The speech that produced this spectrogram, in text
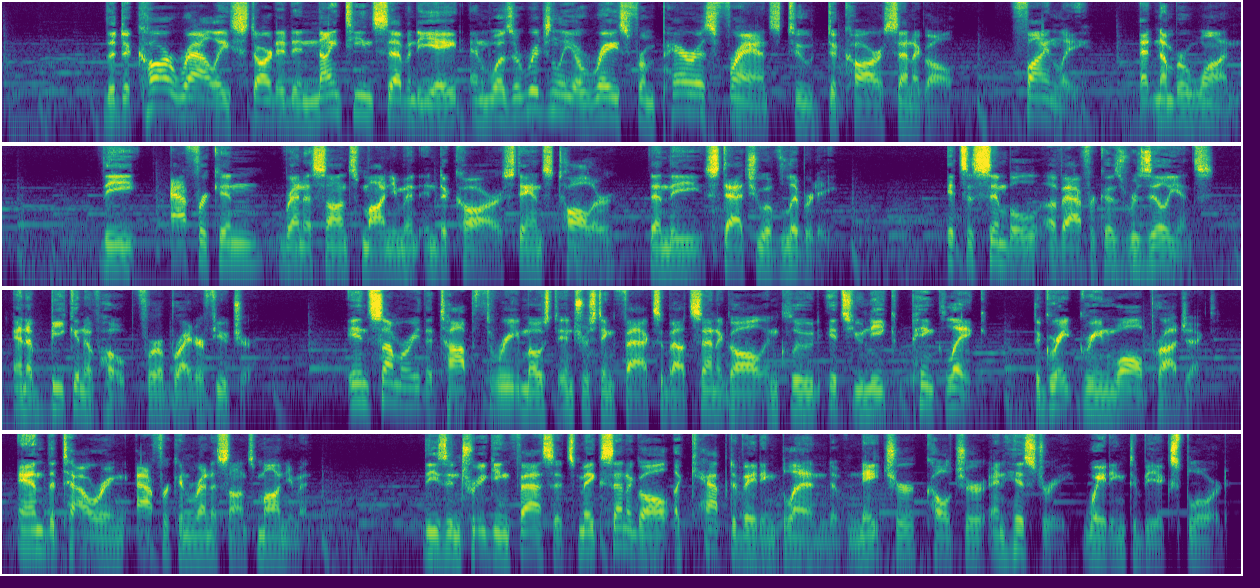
The Dakar Rally started in 1978 and was originally a race from Paris, France to Dakar, Senegal. Finally, at number one, the African Renaissance Monument in Dakar stands taller than the Statue of Liberty. It's a symbol of Africa's resilience and a beacon of hope for a brighter future. In summary, the top three most interesting facts about Senegal include its unique Pink Lake, the Great Green Wall Project, and the towering African Renaissance Monument. These intriguing facets make Senegal a captivating blend of nature, culture, and history waiting to be explored.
